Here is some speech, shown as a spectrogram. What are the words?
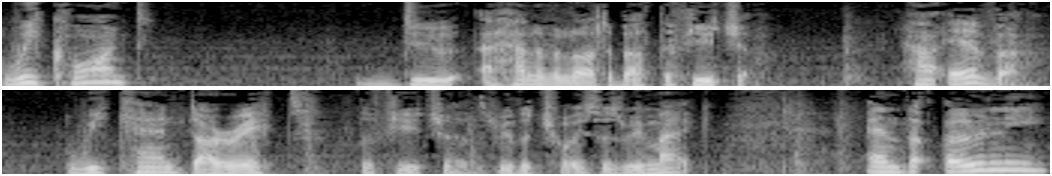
We can't do a hell of a lot about the future. However, we can direct the future through the choices we make. And the only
